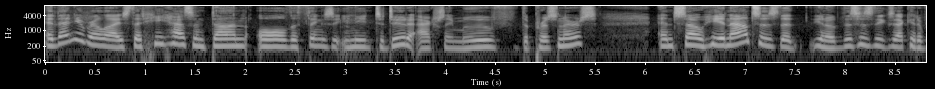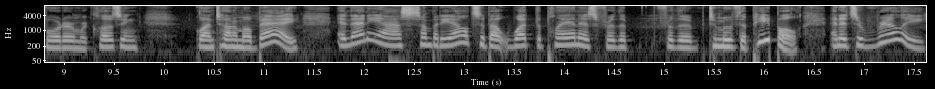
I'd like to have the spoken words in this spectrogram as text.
and then you realize that he hasn't done all the things that you need to do to actually move the prisoners. And so he announces that you know this is the executive order and we're closing Guantanamo Bay, and then he asks somebody else about what the plan is for the for the to move the people, and it's a really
